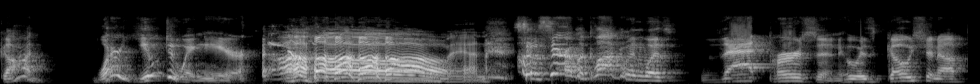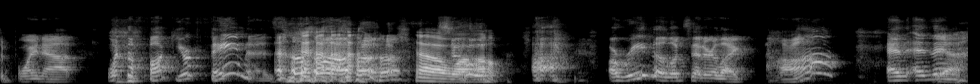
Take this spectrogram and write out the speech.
God." What are you doing here? Oh, man. So Sarah McLachlan was that person who is gauche enough to point out, what the fuck, you're famous. Oh, wow. uh, Aretha looks at her like, huh? And and then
